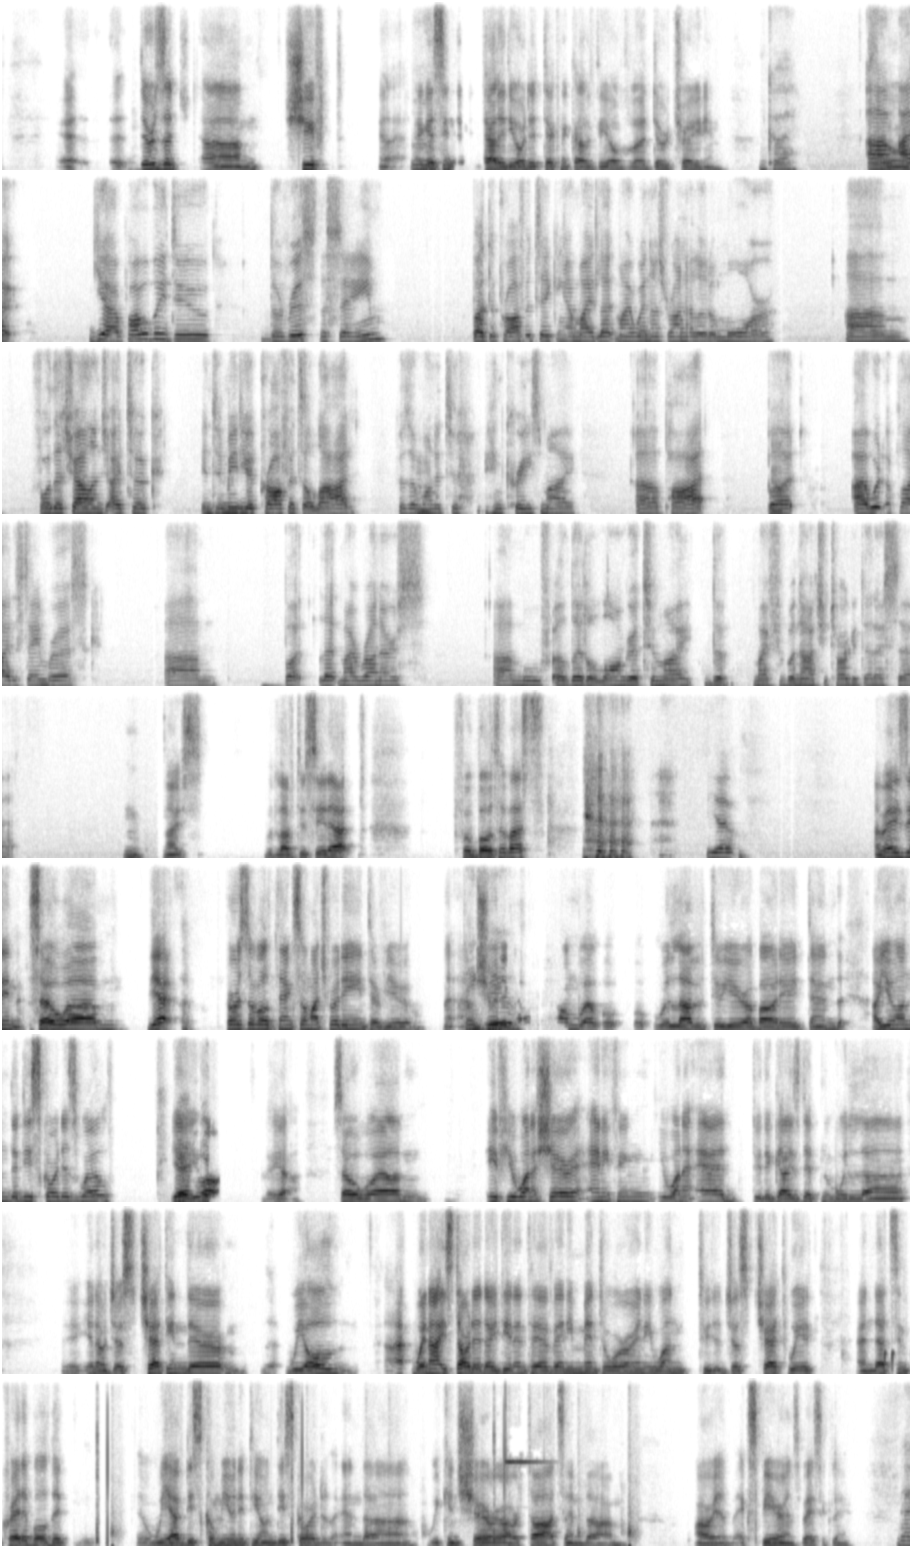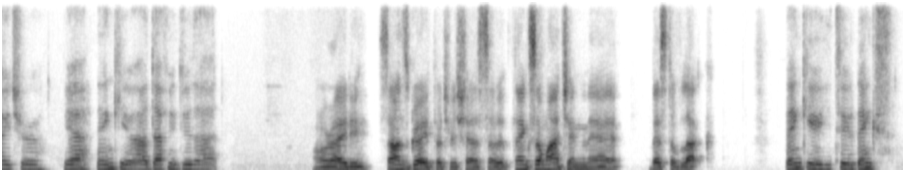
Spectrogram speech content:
uh, uh, there's a um, shift uh, i Mm. guess in the mentality or the technicality of uh, their trading. Okay. Um So- i yeah probably do the risk the same but the profit taking i might let my winners run a little more. Um for the challenge i took intermediate profits a lot because i Mm. wanted to increase my uh, pot but i would apply the same risk um, but let my runners uh, move a little longer to my the my fibonacci target that i set. Mm, nice. Would love to see that for both of us yep Amazing. So um, yeah, first of all, thanks so much for the interview. I- I'm thank sure you um, will will love to hear about it. And are you on the Discord as well? Yeah, Yep, you yep. are. Yeah. So um, if you want to share anything you want to add to the guys that will, uh, you know, just chat in there. We all, I- when I started, I didn't have any mentor or anyone to just chat with, and that's incredible that we have this community on Discord and uh, we can share our thoughts and um, our experience basically. very true. Yeah thank you. I'll definitely do that. Alrighty, sounds great, Patricia. So thanks so much and uh, best of luck. thank you. You too. Thanks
